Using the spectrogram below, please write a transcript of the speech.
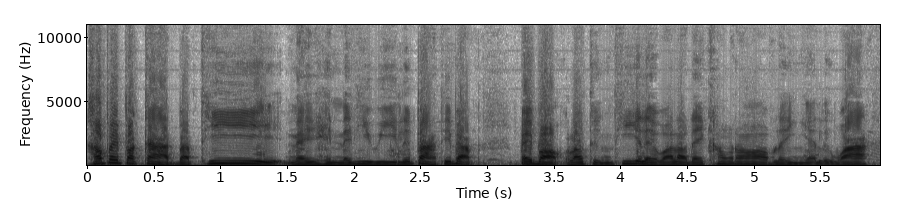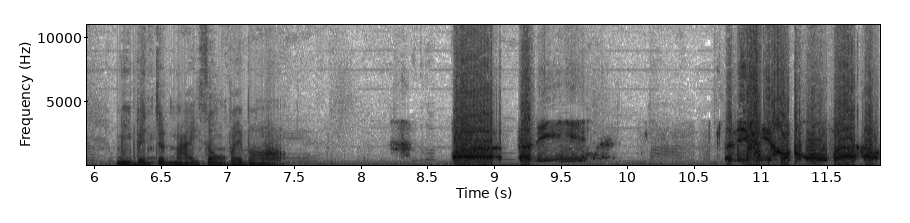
เขาไปประกาศแบบที่ในเห็นในทีวีหรือเปล่าที่แบบ ไปบอกเราถึงที่เลยว่าเราได้เข้ารอบอะไรอย่างเงี้ยหรือว่ามีเป็นจดหมายส่งไปบอก อ่า อันนี้ อันนี้พี่เขาโทรมาครับ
